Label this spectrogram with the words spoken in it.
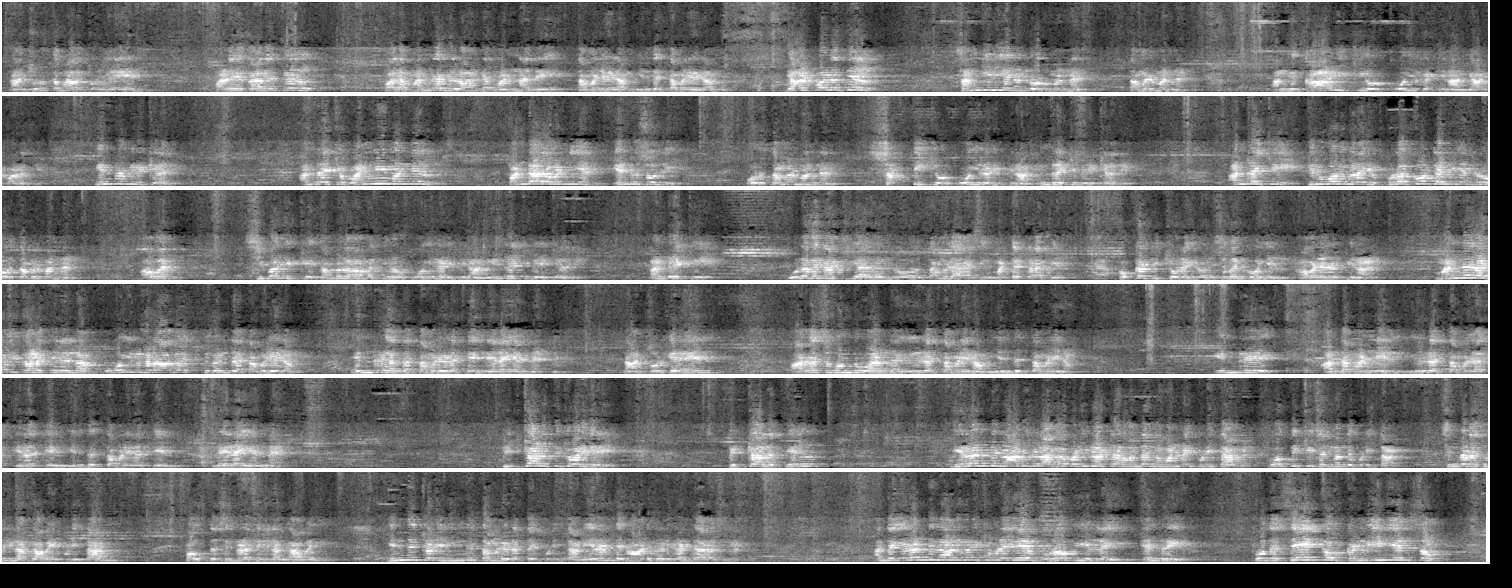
நான் சுருக்கமாக சொல்கிறேன். பழைய காலத்தில் பல மன்னர்கள் ஆண்ட மன்னது தமிழீழம் இந்து தமிழீழம் யாழ்ப்பாணத்தில் சங்கிலியன் என்ற ஒரு மன்னன் தமிழ் மன்னன். அங்கு காளிக்கு ஒரு கோயில் கட்டினான் யாழ்ப்பாணத்தில். இன்றும் இருக்கிறது. அன்றைக்கு வன்னி மண்ணில் பண்டார வன்னியன் என்று சொல்லி ஒரு தமிழ் மன்னன் சக்திக்கு ஒரு கோயில் அனுப்பினான். இன்றைக்கும் இருக்கிறது. அன்றைக்கு திருவோணமலையில் குலக்கோட்டன் என்று ஒரு தமிழ் மன்னன் அவன் சிவனுக்கு தம்பலகாமத்தில் ஒரு கோயில் அனுப்பினான். இன்றைக்கும் இருக்கிறது. அன்றைக்கு உலக நாச்சியார் என்ற ஒரு தமிழ் அரசி மட்டக்களப்பில் கொக்கட்டிச்சோலையில் ஒரு சிவன் கோயில் அவள் எழுப்பினாள். மன்னராட்சி காலத்தில் எல்லாம் கோயில்களாக திகழ்ந்த தமிழீழம் இன்று அந்த தமிழீழத்தின் நிலை என்ன? நான் சொல்கிறேன் அரசு கொண்டு வாழ்ந்த ஈழத் தமிழினம் இந்து தமிழினம். இன்று அந்த மண்ணில் ஈழத்தமிழ இனத்தின் இந்து தமிழினத்தின் நிலை என்ன? பிற்காலத்துக்கு வருகிறேன். பிற்காலத்தில் இரண்டு நாடுகளாக வெளிநாட்டார் வந்து அந்த மண்ணை பிடித்தார்கள். போர்த்துகீசன் வந்து பிடித்தான் சிங்கள ஸ்ரீலங்காவை பிடித்தான் பௌத்த சிங்கள ஸ்ரீலங்காவை. இந்துக்களின் இந்து தமிழிடத்தை பிடித்தான். இரண்டு நாடுகள் இரண்டு அரசுகள். அந்த இரண்டு நாடுகளுக்கும் இடையே உறவு இல்லை என்று for the sake of convenience of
